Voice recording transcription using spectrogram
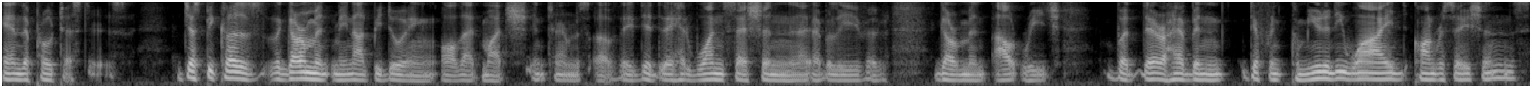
and the protesters. Just because the government may not be doing all that much in terms of they did they had one session I believe of government outreach, but there have been different community wide conversations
